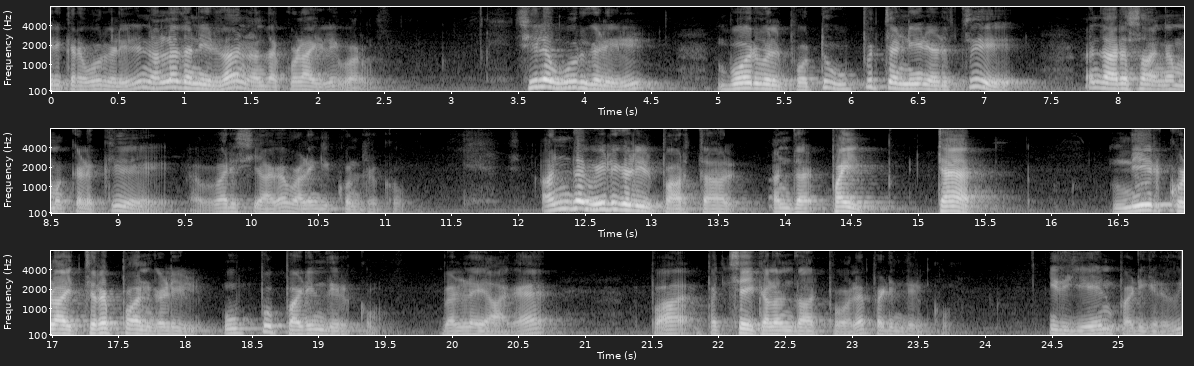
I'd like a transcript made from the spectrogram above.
இருக்கிற ஊர்களில் நல்ல தண்ணீர் தான் அந்த குழாயிலே வரும். சில ஊர்களில் போர்வெல் போட்டு உப்பு தண்ணீர் எடுத்து அந்த அரசாங்கம் மக்களுக்கு வரிசையாக வழங்கி கொண்டிருக்கும். அந்த வீடுகளில் பார்த்தால் அந்த பைப் டேப் நீர்க்குழாய் திறப்பான்களில் உப்பு படிந்திருக்கும். வெள்ளையாக பா பச்சை கலந்தாற் போல படிந்திருக்கும். இது ஏன் படுகிறது?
